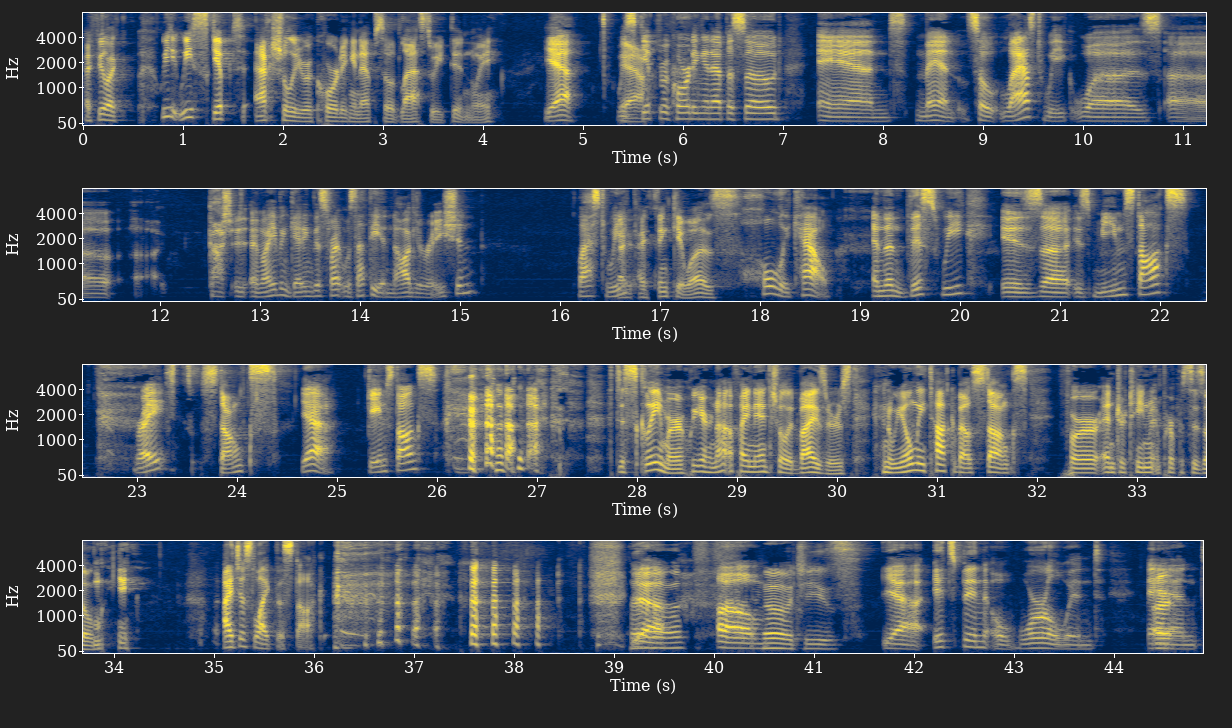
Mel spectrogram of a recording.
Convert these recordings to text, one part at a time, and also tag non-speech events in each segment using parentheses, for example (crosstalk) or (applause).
I feel like we we skipped actually recording an episode last week, didn't we? Yeah. We Yeah. skipped recording an episode and man, so last week was uh uh, gosh, am I even getting this right? Was that the inauguration? Last week? I, I think it was. Holy cow. And then this week is uh is meme stocks, right? (laughs) Stonks. Yeah. Game stonks. (laughs) Disclaimer: We are not financial advisors, and we only talk about stonks for entertainment purposes only. (laughs) I just like the stock. Yeah. Uh, um oh, jeez. yeah, it's been a whirlwind. Are- And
